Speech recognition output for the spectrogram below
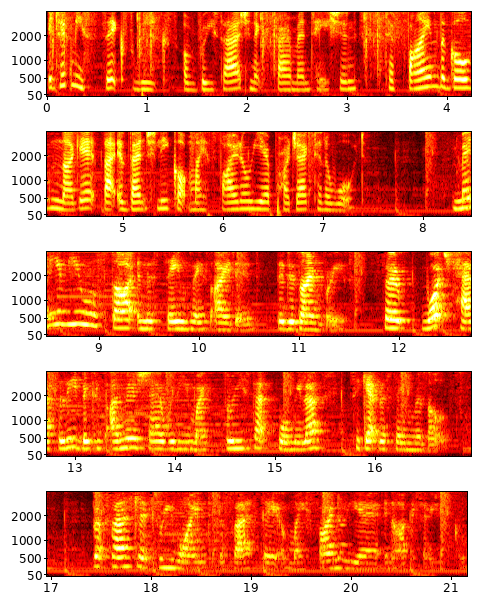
It took me six weeks of research and experimentation to find the golden nugget that eventually got my final year project an award. Many of you will start in the same place I did, the design brief. So watch carefully because I'm going to share with you my three step formula to get the same results. But first, let's rewind to the first day of my final year in architecture school.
